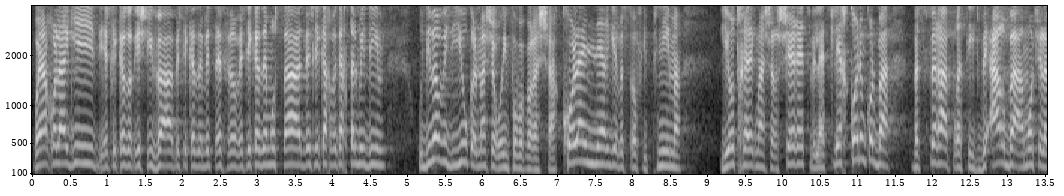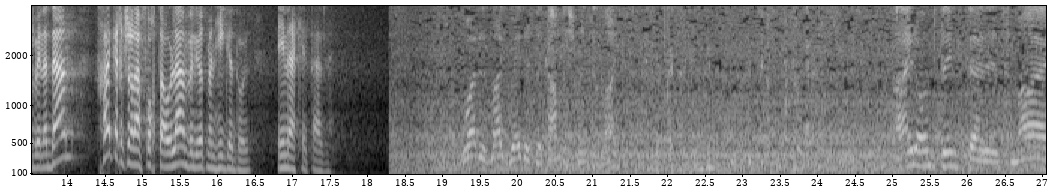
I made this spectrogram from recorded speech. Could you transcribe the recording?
הוא היה יכול להגיד, יש לי כזאת ישיבה, ויש לי כזה בית ספר, ויש לי כזה מוסד, ויש לי כך וכך תלמידים. הוא דיבר בדיוק על מה שרואים פה בפרשה. כל האנרגיה בסוף היא פנימה, להיות חלק מהשרשרת ולהצליח קודם כל בספירה הפרטית, בארבע האמות של הבן אדם, אחר כך אפשר להפוך את העולם ולהיות מנהיג גדול. הנה הקטע הזה. I don't think that it's my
